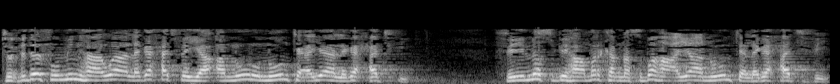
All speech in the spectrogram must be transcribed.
tuxdafu minhaa waa laga xadfayaa annuunu nuunta ayaa laga xadfi. Fii nasbihaa marka nasbaha ayaa nuunta laga xadfi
